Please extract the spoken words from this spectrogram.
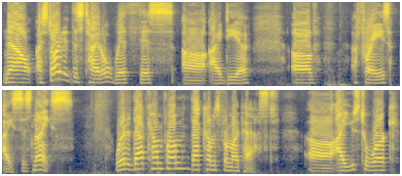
Now, I started this title with this uh, idea of a phrase, ice is nice. Where did that come from? That comes from my past. Uh, I used to work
